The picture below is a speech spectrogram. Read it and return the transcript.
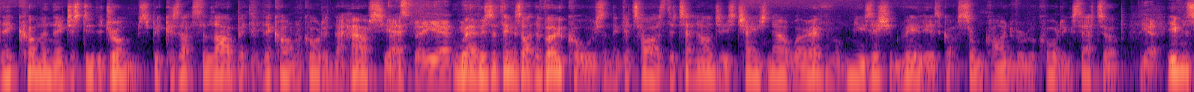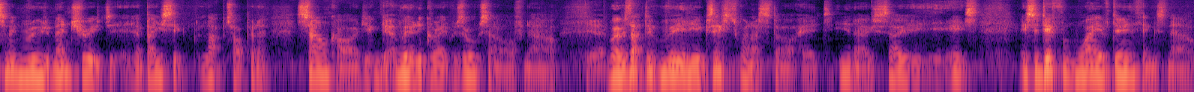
they come and they just do the drums because that's the loud bit that they can't record in their house, yeah. Very, yeah, Whereas the things yeah. like the vocals and the guitars, the technology has changed now where every musician really has got some kind of a recording setup. Yeah. Even something rudimentary, a basic laptop and a sound card, you can get Yeah. really great results out of now. Yeah. Whereas that didn't really exist when I started, you know. So it's it's a different way of doing things now,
